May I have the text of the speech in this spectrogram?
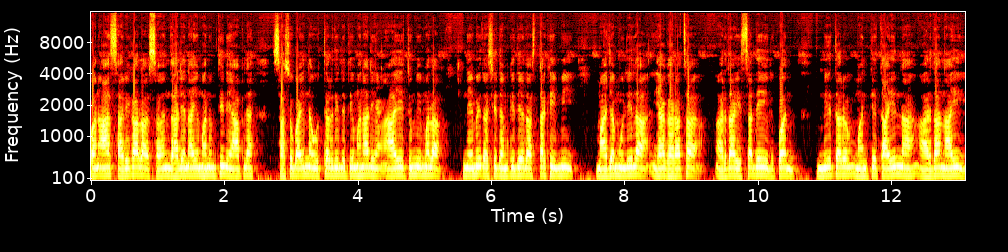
पण आज सारिकाला सहन झाले नाही म्हणून तिने आपल्या सासूबाईंना उत्तर दिले. ती म्हणाली आई तुम्ही मला नेहमीच अशी धमकी देत असता की मी माझ्या मुलीला ह्या घराचा अर्धा हिस्सा देईल पण मी तर म्हणते ताईंना अर्धा नाही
